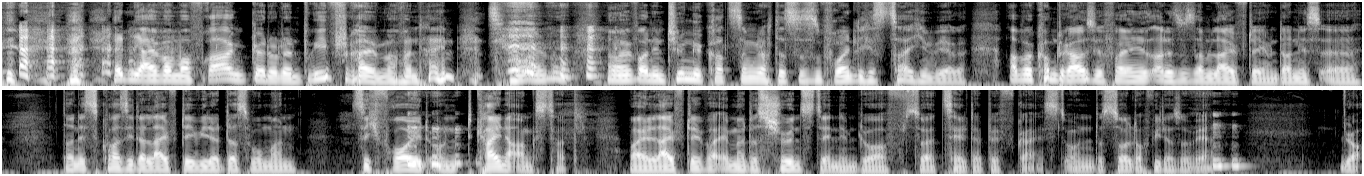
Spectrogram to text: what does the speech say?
Hätten die einfach mal fragen können oder einen Brief schreiben, aber nein, sie haben einfach, haben einfach an den Türen gekratzt und gedacht, dass das ein freundliches Zeichen wäre. Aber kommt raus, wir feiern jetzt alle zusammen Live Day und dann ist, äh, dann ist quasi der Live Day wieder das, wo man sich freut und keine Angst hat. Weil Live Day war immer das Schönste in dem Dorf, so erzählt der Biffgeist. Und das soll doch wieder so werden. Ja.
